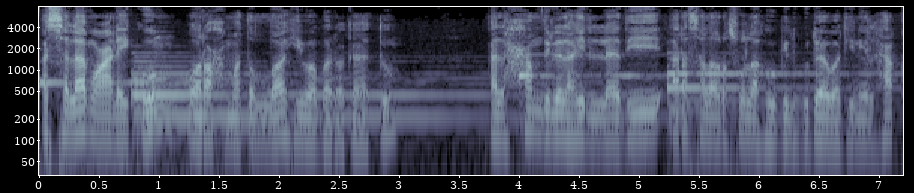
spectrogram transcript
Assalamualaikum warahmatullahi wabarakatuh. Alhamdulillahilladzi arsala rasulahu bil huda wa dinil haq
